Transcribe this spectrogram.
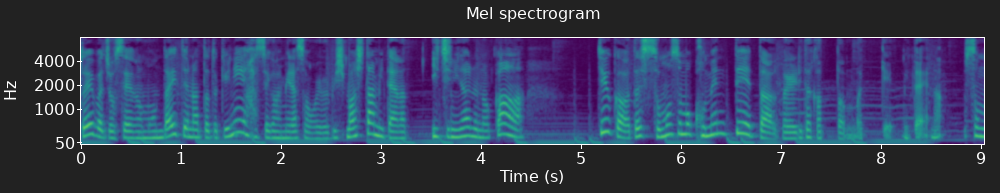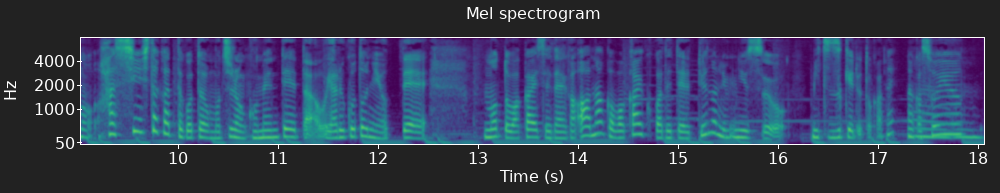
例えば女性の問題ってなった時に長谷川ミラさんをお呼びしましたみたいな位置になるのかっていうか私そもそもコメンテーターがやりたかったんだっけ？みたいな。その発信したかったことはもちろんコメンテーターをやることによってもっと若い世代があなんか若い子が出てるっていうのにニュースを見続けるとかね。なんかそういう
